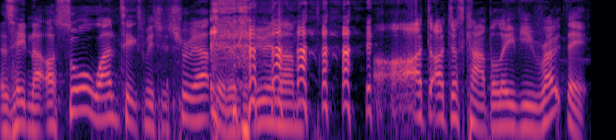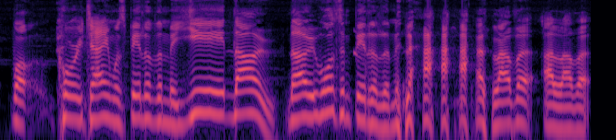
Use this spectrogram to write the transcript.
is heating up. I saw one text message throughout that interview, and um, I, I just can't believe you wrote that. Well, Cory Jane was better than me. Yeah, no, no, he wasn't better than me. I love it. I love it.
